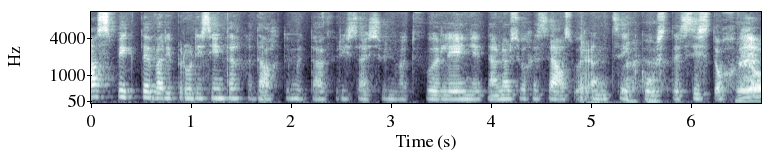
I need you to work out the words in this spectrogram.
aspekte wat die produsent in gedagte moet hou vir die seisoen wat voorlê en jy het nou nou so gesels oor insetkoste, sies tog. Ja.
